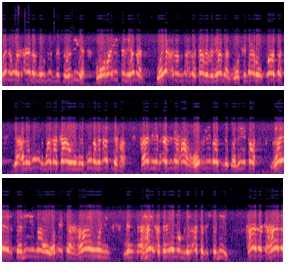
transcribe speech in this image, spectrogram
من هو الآن الموجود في السعودية؟ هو رئيس اليمن. ويعلم ماذا كان في اليمن. وكبار القادة يعلمون ماذا كانوا يملكون من اسلحه، هذه الاسلحه هربت بطريقة غير سليمه وبتهاون من هيئه الامم للاسف الشديد، هذا هذا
